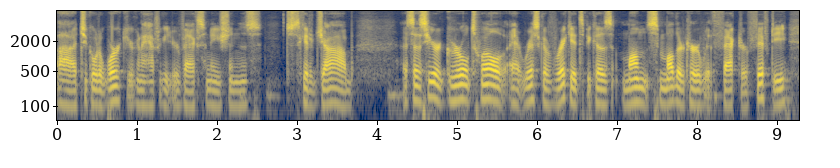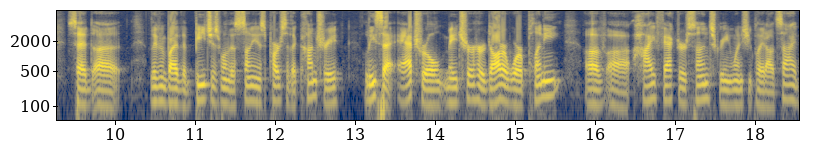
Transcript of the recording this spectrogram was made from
uh, to go to work, you're going to have to get your vaccinations just to get a job. It says here, girl 12 at risk of rickets because mom smothered her with factor 50. Said uh, living by the beach is one of the sunniest parts of the country. Lisa Attrell made sure her daughter wore plenty of uh, high factor sunscreen when she played outside,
